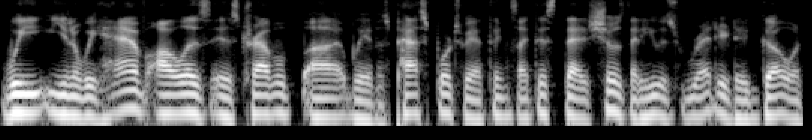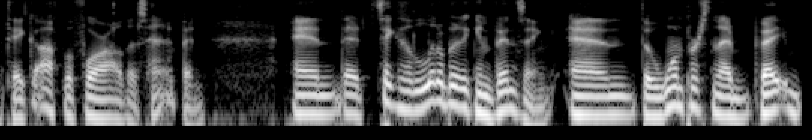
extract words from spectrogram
We, you know, we have all his, his travel. Uh, we have his passports. We have things like this that shows that he was ready to go and take off before all this happened. And it takes a little bit of convincing. And the one person that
